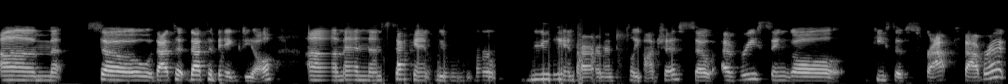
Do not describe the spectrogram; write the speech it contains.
Um, so that's a, that's a big deal. Um, and then second, we were really environmentally conscious. So every single piece of scrap fabric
